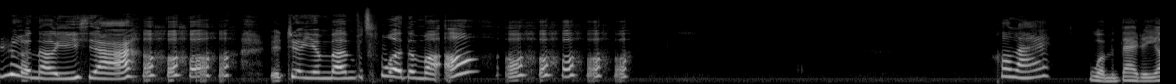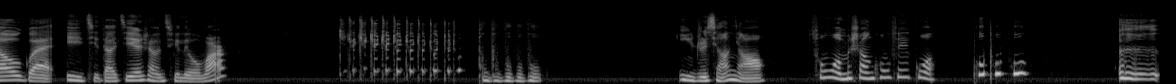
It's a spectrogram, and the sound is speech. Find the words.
热闹一下，这也蛮不错的嘛！啊，哦，后来我们带着妖怪一起到街上去遛弯儿。噗噗噗噗噗！一只小鸟从我们上空飞过，噗噗噗！呃，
